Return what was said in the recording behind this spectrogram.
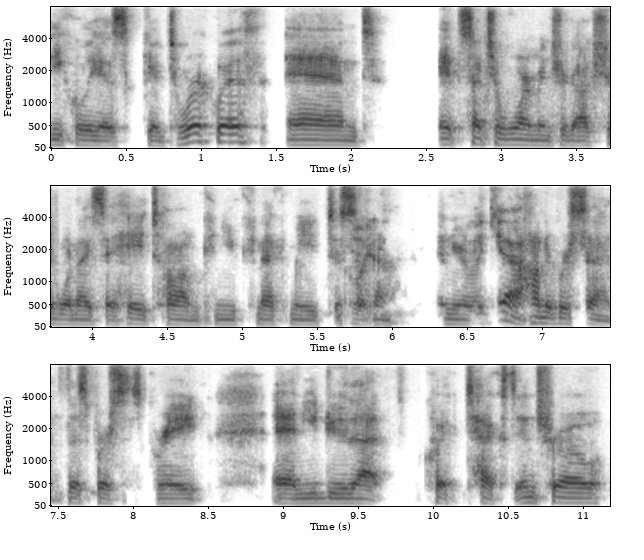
equally as good to work with. And it's such a warm introduction when I say, Hey, Tom, can you connect me to someone? Oh, yeah. And you're like, Yeah, 100%. This person's great. And you do that quick text intro.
